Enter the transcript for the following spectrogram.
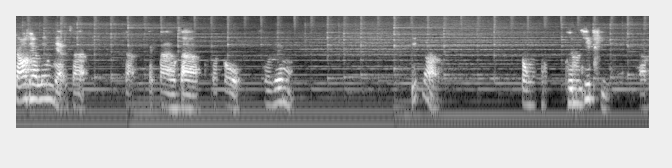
เกาเทลเลมเนี่ยจะจะแตกต่างจากสโตกเทลเลมนิดหน่อย ตรงพื้นที่ผิวครับ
